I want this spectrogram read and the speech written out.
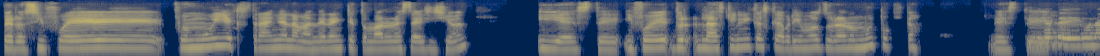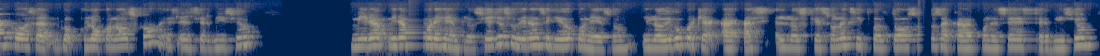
pero sí fue, fue muy extraña la manera en que tomaron esta decisión y este y fue las clínicas que abrimos duraron muy poquito. Este Mira, te digo una cosa, lo, conozco, es el servicio. Mira, mira, por ejemplo, si ellos hubieran seguido con eso, y lo digo porque los que son exitosos acá con ese servicio,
